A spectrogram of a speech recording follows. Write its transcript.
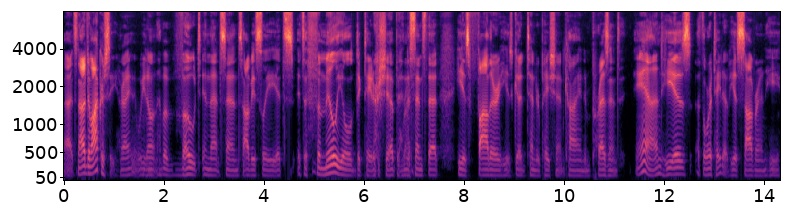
uh, it's not a democracy, right? We don't have a vote in that sense. Obviously, it's it's a familial dictatorship in right. the sense that He is Father, He is good, tender, patient, kind, and present, and He is authoritative. He is sovereign. He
